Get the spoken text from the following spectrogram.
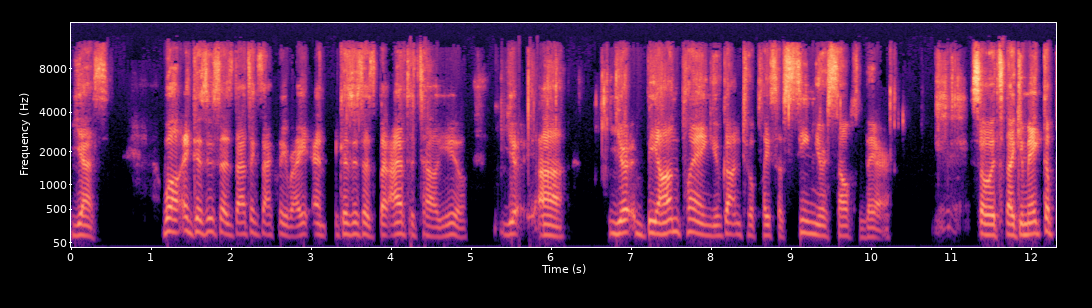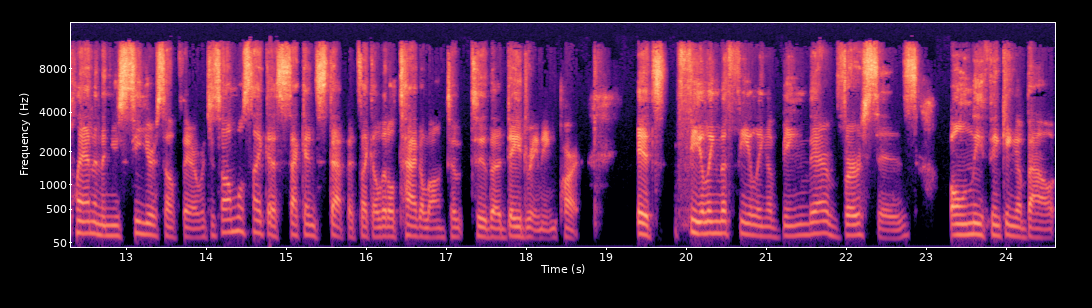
Yes. Well, and Kazoo says that's exactly right. And Kazoo says, but I have to tell you, you uh you're beyond playing, you've gotten to a place of seeing yourself there. So it's like you make the plan and then you see yourself there, which is almost like a second step. It's like a little tag along to, to the daydreaming part. It's feeling the feeling of being there versus only thinking about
